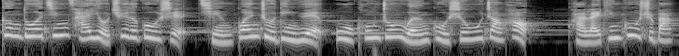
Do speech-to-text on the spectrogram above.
更多精彩有趣的故事，请关注订阅“悟空中文故事屋”账号，快来听故事吧。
